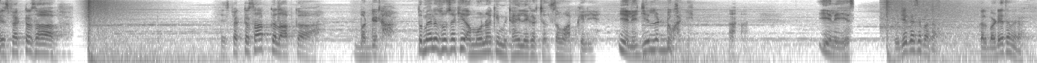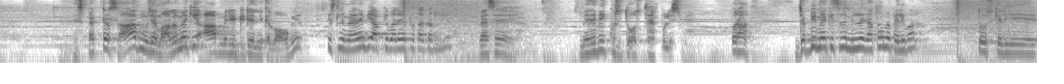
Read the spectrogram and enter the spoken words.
इंस्पेक्टर साहब। इंस्पेक्टर साहब कल आपका बर्थडे था। तो मैंने सोचा कि अमोना की मिठाई लेकर चलता हूँ आपके लिए। ये लीजिए लड्डू खाइए। ये लीजिए। तुझे कैसे पता? कल बर्थडे था मेरा। इंस्पेक्टर साहब मुझे मालूम है कि आप मेरी डिटेल निकलवाओगे। इसलिए मैंने भी आपके बारे में पता कर लिया। वैसे मेरे भी कुछ दोस्त हैं पुलिस में। और हाँ जब भी मैं किसी से मिलने जाता हूँ ना पहली बार तो उसके लिए ये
